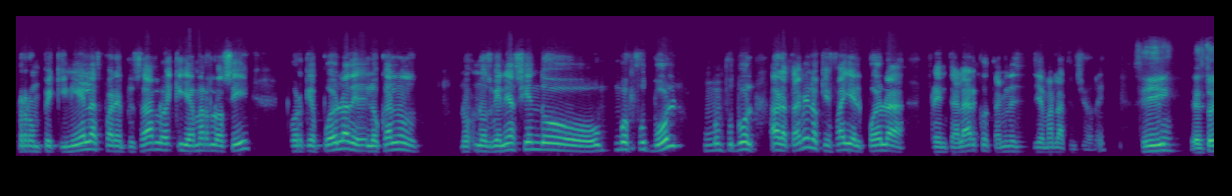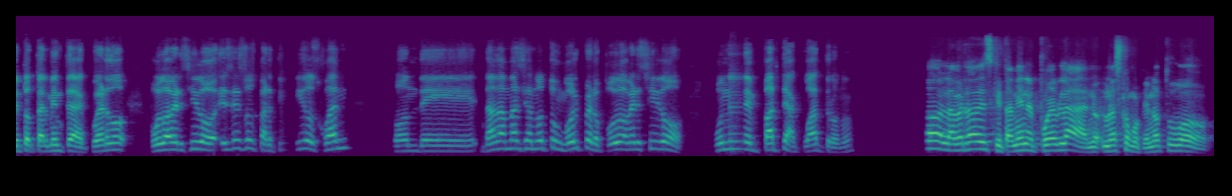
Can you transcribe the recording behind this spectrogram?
rompequinielas para empezarlo, hay que llamarlo así, porque Puebla de local nos, nos venía haciendo un buen fútbol, un buen fútbol. Ahora, también lo que falla el Puebla frente al arco también es llamar la atención. ¿eh? Sí, estoy totalmente de acuerdo. Pudo haber sido, es de esos partidos, Juan, donde nada más se anota un gol, pero pudo haber sido un empate a cuatro, ¿no? No, la verdad es que también el Puebla no, es como que no tuvo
